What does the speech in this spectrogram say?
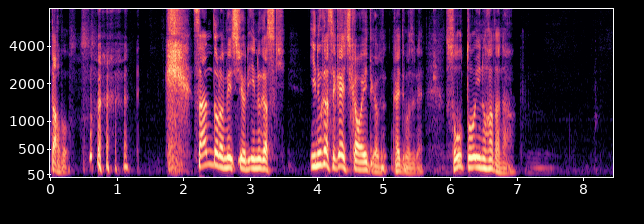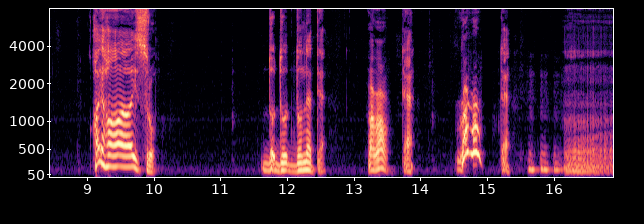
多分。3度の飯より犬が好き。犬が世界一可愛いって書いてますね。相当犬派だな。はいはいするどどどんなやって？ララってララってうん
